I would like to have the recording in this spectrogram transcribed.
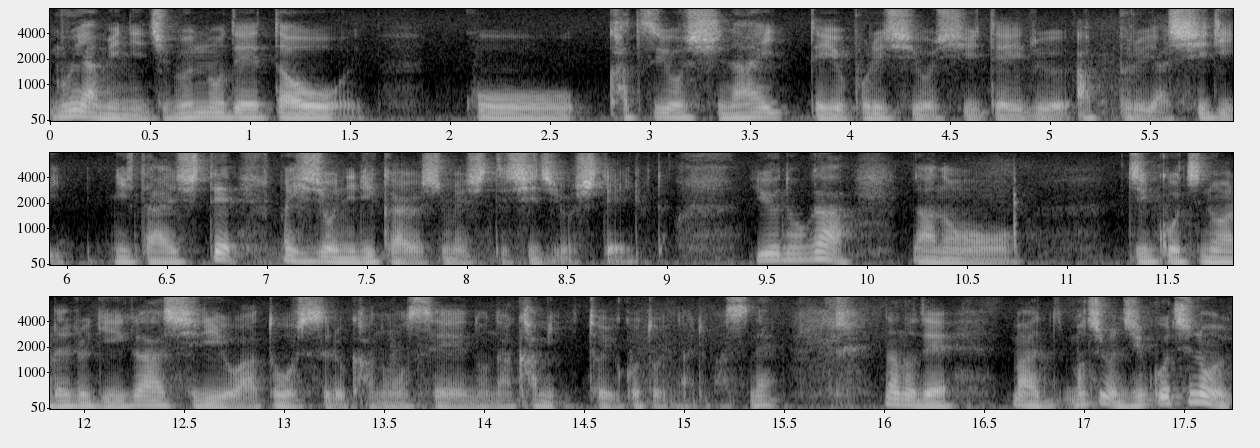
うむやみに自分のデータをこう活用しないっていうポリシーを敷いているアップルやシリに対して、まあ、非常に理解を示して支持をしているというのがあの人工知能アレルギーがシリを後押しする可能性の中身ということになりますね。なので、まあ、もちろん人工知能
